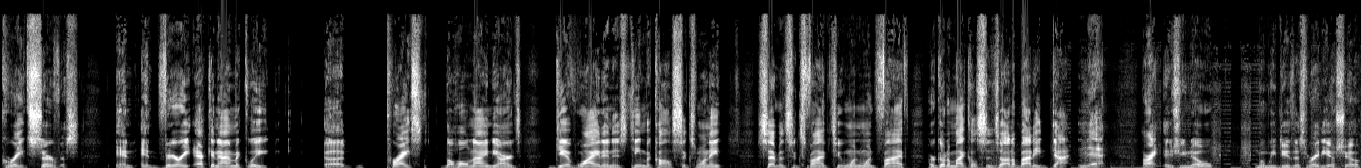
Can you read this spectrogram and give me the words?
Great service and and very economically uh, priced the whole nine yards. Give White and his team a call 618 765 2115 or go to michelsonsautobody.net. All right, as you know, when we do this radio show,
